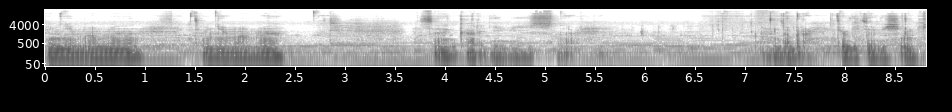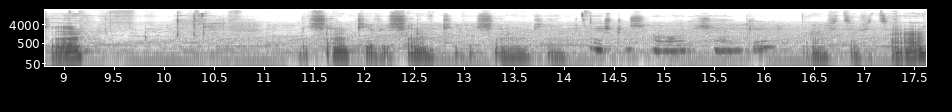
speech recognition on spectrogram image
Tu nie mamy. Tu nie mamy. Zegar i wiśnie. Dobra, tu widzę wisienki. Wisienki, wisienki, wisienki. Jeszcze są wisienki. A, widzę, widzę.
